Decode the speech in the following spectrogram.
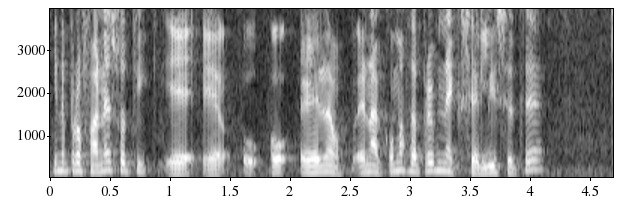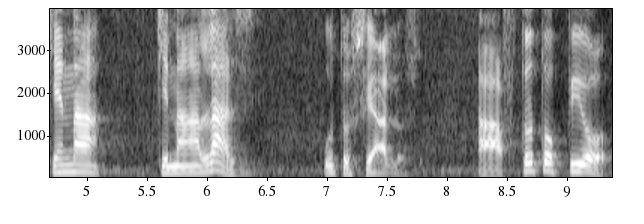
Είναι προφανές ότι ε, ε, ένα, ένα κόμμα θα πρέπει να εξελίσσεται και να, και να αλλάζει ούτως ή άλλως. Αυτό το οποίο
